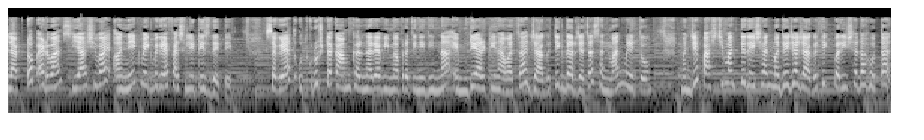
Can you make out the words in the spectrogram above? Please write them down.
laptop advance याशिवाय अनेक वेगवेगळ्या फॅसिलिटीज देते. सगळ्यात उत्कृष्ट काम करणाऱ्या विमा प्रतिनिधींना एम डी आर टी नावाचा जागतिक दर्जाचा सन्मान मिळतो. म्हणजे पाश्चिमात्य देशांमध्ये ज्या जागतिक परिषदा होतात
